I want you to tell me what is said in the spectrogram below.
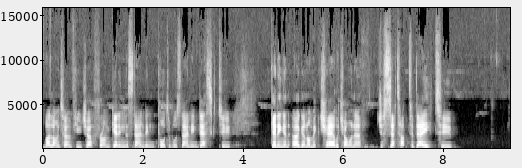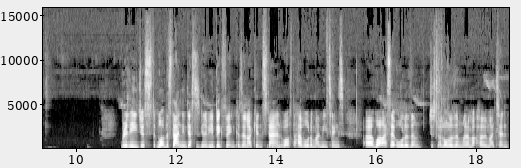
my long term future from getting the standing, portable standing desk to getting an ergonomic chair, which I want to just set up today to really just, well, the standing desk is going to be a big thing because then I can stand whilst I have all of my meetings. Uh, well, I say all of them, just a lot of them. When I'm at home, I tend,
